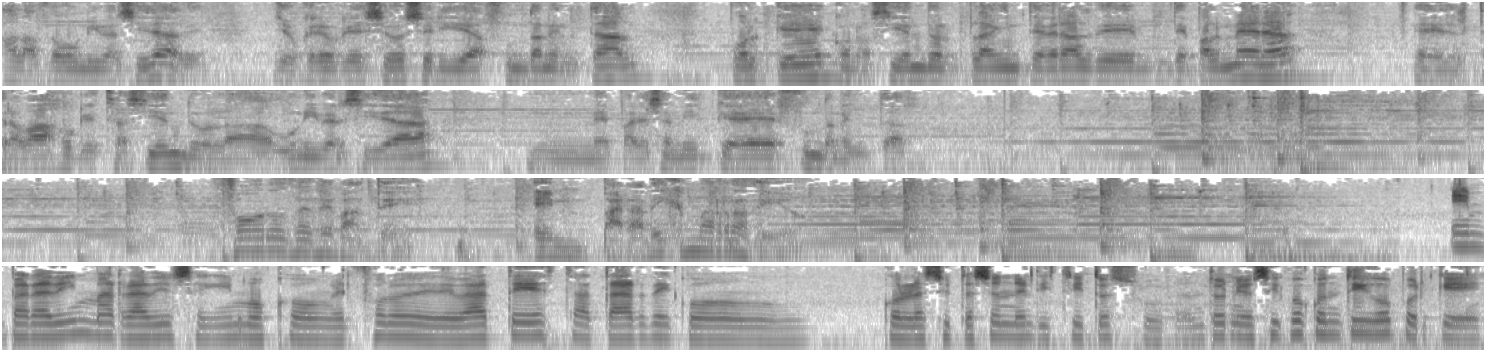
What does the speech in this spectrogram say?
a, las dos universidades. Yo creo que eso sería fundamental porque conociendo el plan integral de, de Palmera, el trabajo que está haciendo la universidad mm, me parece a mí que es fundamental. Foro de debate en Paradigma Radio. En Paradigma Radio seguimos con el foro de debate esta tarde con, con la situación del Distrito Sur. Antonio, sigo contigo porque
